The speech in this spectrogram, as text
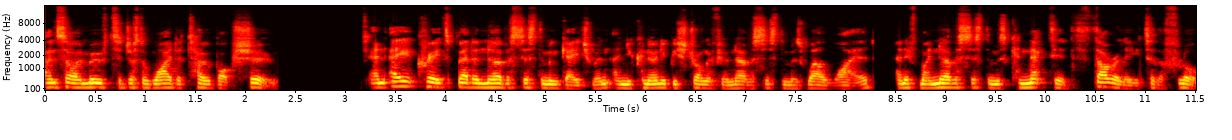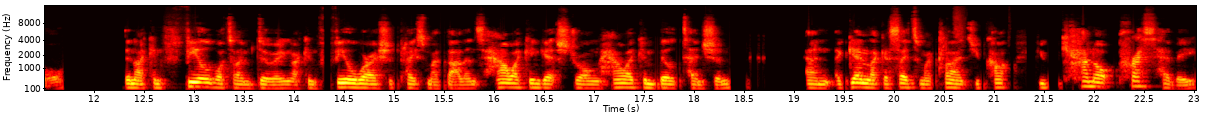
And so I moved to just a wider toe box shoe. And A, it creates better nervous system engagement, and you can only be strong if your nervous system is well wired. And if my nervous system is connected thoroughly to the floor, then I can feel what I'm doing. I can feel where I should place my balance, how I can get strong, how I can build tension. And again, like I say to my clients, you can't, you cannot press heavy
